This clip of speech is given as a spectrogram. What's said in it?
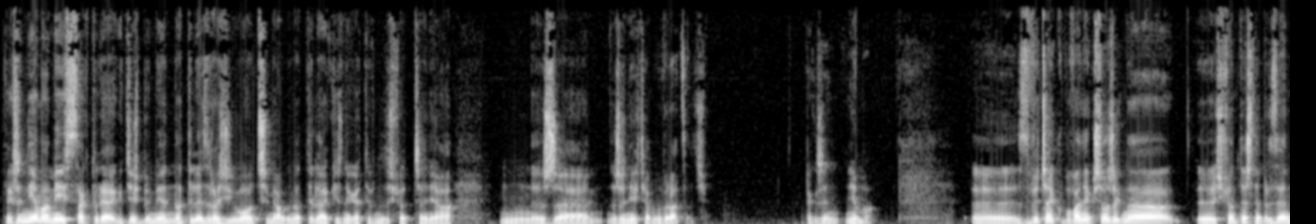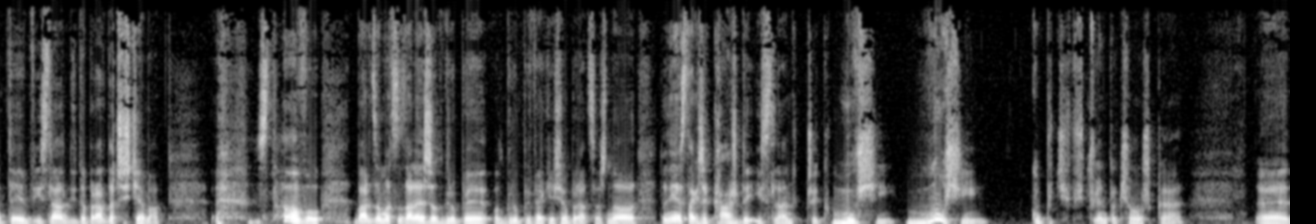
także nie ma miejsca, które gdzieś by mnie na tyle zraziło, czy miałbym na tyle jakieś negatywne doświadczenia, Mm, że, że nie chciałbym wracać. Także nie ma. E, zwyczaj kupowania książek na e, świąteczne prezenty w Islandii to prawda czy ściema? Znowu, bardzo mocno zależy od grupy, od grupy, w jakiej się obracasz. No, to nie jest tak, że każdy Islandczyk musi, musi kupić w święto książkę e,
